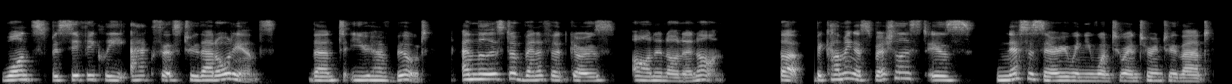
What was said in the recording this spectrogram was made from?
want specifically access to that audience that you have built. And the list of benefit goes on and on and on. But becoming a specialist is necessary when you want to enter into that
